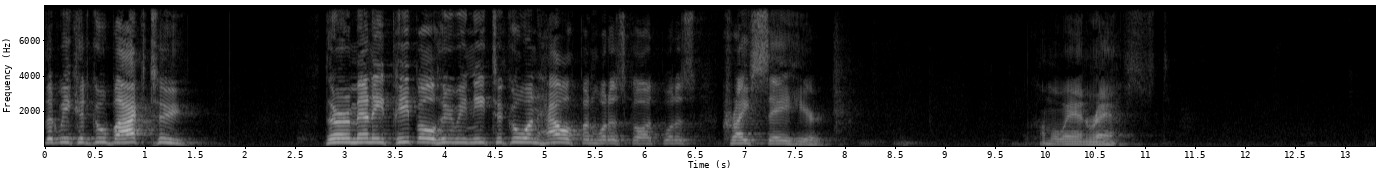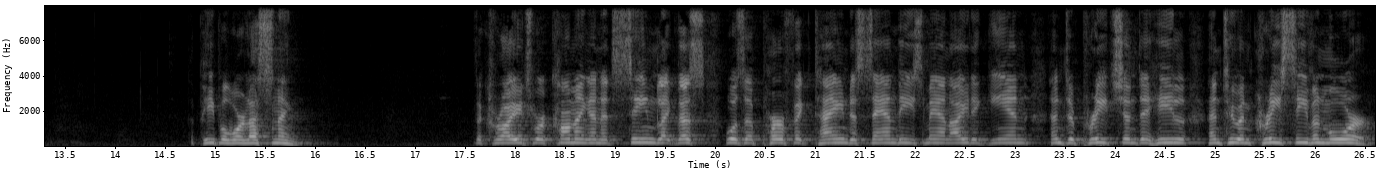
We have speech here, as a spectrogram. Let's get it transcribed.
that we could go back to. There are many people who we need to go and help. And what does God, what does Christ say here? Come away and rest. The people were listening. The crowds were coming, and it seemed like this was a perfect time to send these men out again and to preach and to heal and to increase even more.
